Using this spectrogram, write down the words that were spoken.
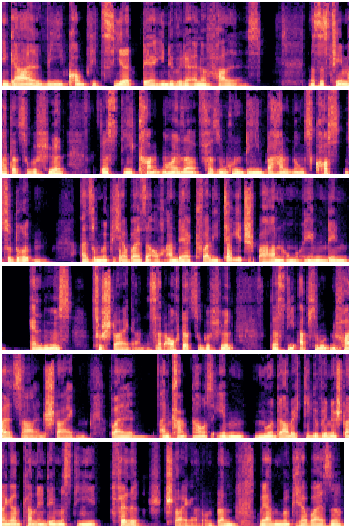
egal wie kompliziert der individuelle Fall ist. Das System hat dazu geführt, dass die Krankenhäuser versuchen, die Behandlungskosten zu drücken. Also möglicherweise auch an der Qualität sparen, um eben den Erlös zu steigern. Es hat auch dazu geführt, dass die absoluten Fallzahlen steigen, weil ein Krankenhaus eben nur dadurch die Gewinne steigern kann, indem es die Fälle steigert. Und dann werden möglicherweise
